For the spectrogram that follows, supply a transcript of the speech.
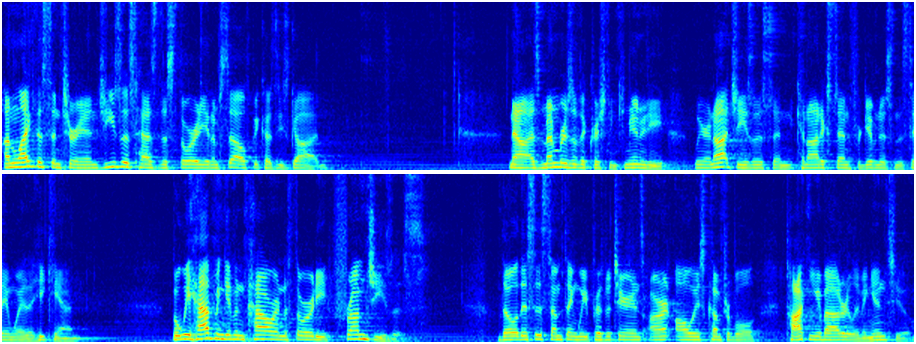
Unlike the centurion, Jesus has this authority in himself because he's God. Now, as members of the Christian community, we are not Jesus and cannot extend forgiveness in the same way that he can. But we have been given power and authority from Jesus though this is something we Presbyterians aren't always comfortable talking about or living into.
